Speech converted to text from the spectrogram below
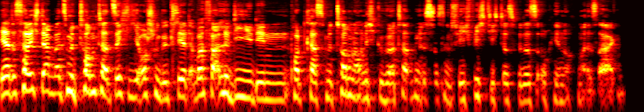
Ja, das hatte ich damals mit Tom tatsächlich auch schon geklärt. Aber für alle, die den Podcast mit Tom noch nicht gehört hatten, ist das natürlich wichtig, dass wir das auch hier nochmal sagen.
